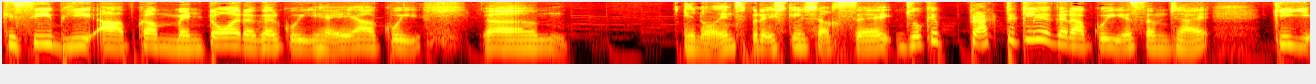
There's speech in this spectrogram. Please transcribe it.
किसी भी आपका मेंटोर अगर कोई है या कोई यू नो इंस्पिरेशनल शख्स है जो कि प्रैक्टिकली अगर आपको ये समझाए कि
